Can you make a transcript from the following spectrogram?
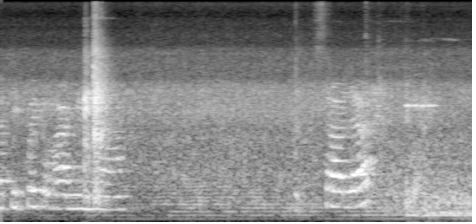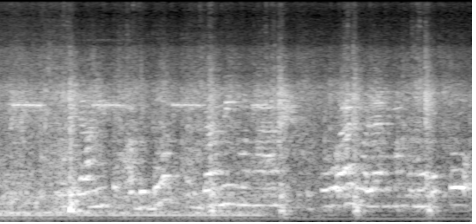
Dati po yung aming na sala. Ang dami pong abubot, ang daming mga upuan, wala namang umuupo.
